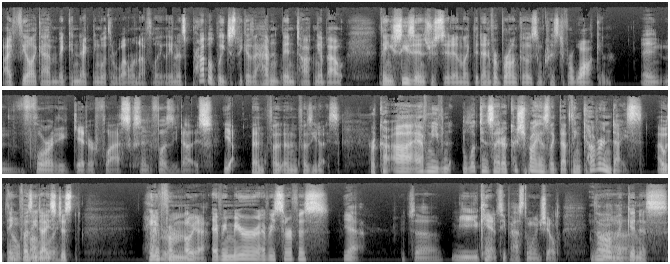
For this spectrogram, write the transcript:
I feel like I haven't been connecting with her well enough lately, and it's probably just because I haven't been talking about things she's interested in, like the Denver Broncos and Christopher Walken. and Florida Gator flasks and fuzzy dice. Yeah, and fu- and fuzzy dice. Her car, uh, I haven't even looked inside her car. She probably has like that thing covered in dice. I would think Oh, fuzzy dice just hanging Everywhere. from Oh, yeah. every mirror, every surface. Yeah, it's uh you, you can't see past the windshield. Oh my Uh, goodness.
